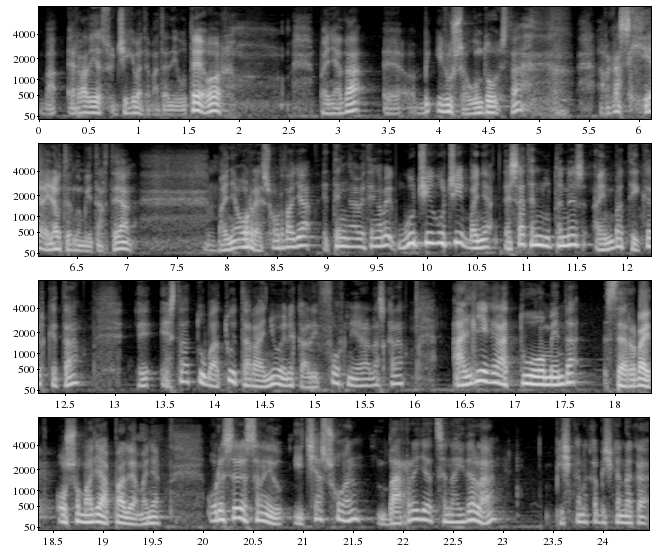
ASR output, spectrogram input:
ba, erradiazio txiki bat ematen digute, hor. Baina da, e, iru segundu, ez da, argazkia irauten du bitartean. Baina horrez, hor daia, etengabe, etengabe, gutxi gutxi, baina esaten dutenez, hainbat ikerketa, e, estatu batuetara ino ere Kalifornia alaskara, ailegatu omen da zerbait, oso maila apalea, baina horrez ere esan nahi du, itxasuan, barreiatzen nahi dela, pixkanaka, pixkanaka,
